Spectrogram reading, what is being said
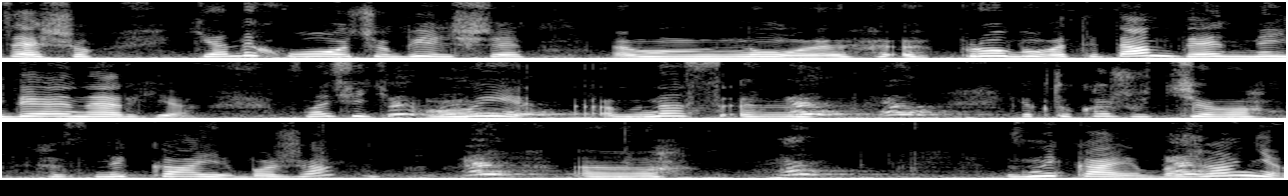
це, що я не хочу більше ем, ну, е, е, пробувати там, де не йде енергія, значить, ми в нас, е, як то кажуть, е, зникає бажання, е, зникає бажання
